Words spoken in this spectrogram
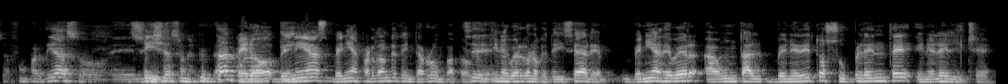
O sea, fue un partidazo. Eh, sí, Villa es un espectáculo. Pero venías, venías, perdón que te interrumpa, porque sí. tiene que ver con lo que te dice Ale. Venías de ver a un tal Benedetto suplente en el Elche.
